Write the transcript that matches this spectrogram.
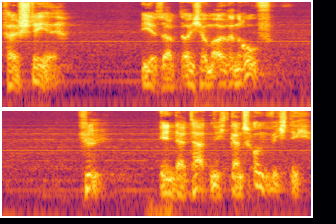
Verstehe. Ihr sorgt euch um euren Ruf. Hm. In der Tat nicht ganz unwichtig.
